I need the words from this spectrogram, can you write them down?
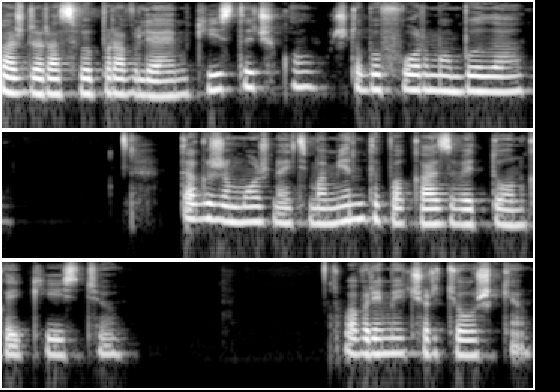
Каждый раз выправляем кисточку, чтобы форма была. Также можно эти моменты показывать тонкой кистью во время чертежки.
